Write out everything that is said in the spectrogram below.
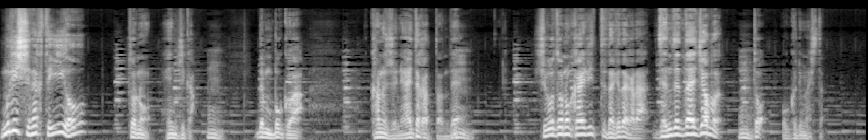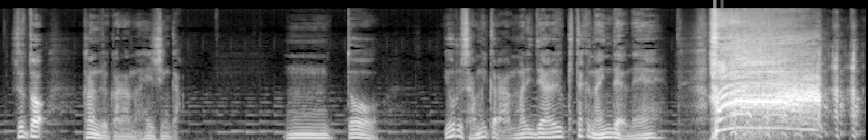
無理しなくていいよとの返事が。でも僕は、彼女に会いたかったんで、仕事の帰りってだけだから、全然大丈夫、と送りました。すると、彼女からの返信が、うーんと、夜寒いからあんまり出歩きたくないんだよね。あ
